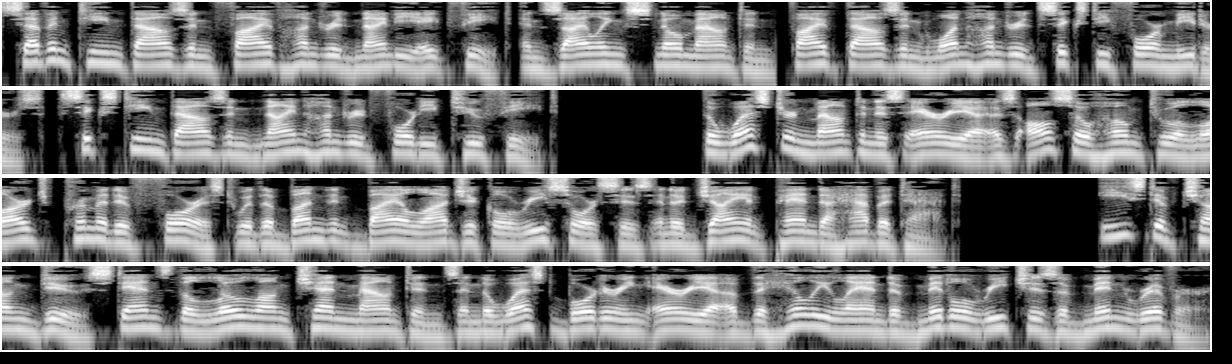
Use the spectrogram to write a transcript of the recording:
17,598 feet) and Xiling Snow Mountain (5,164 meters, 16,942 feet). The western mountainous area is also home to a large primitive forest with abundant biological resources and a giant panda habitat. East of Chengdu stands the Lolongchen Mountains and the west bordering area of the hilly land of middle reaches of Min River,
